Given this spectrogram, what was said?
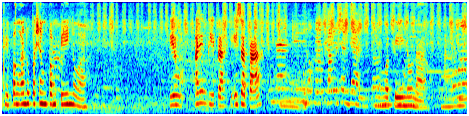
May pang ano pa siyang pampino ah. Yung, alin tita? Yung isa pa? Dyan. Yung mapino na. Hmm.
